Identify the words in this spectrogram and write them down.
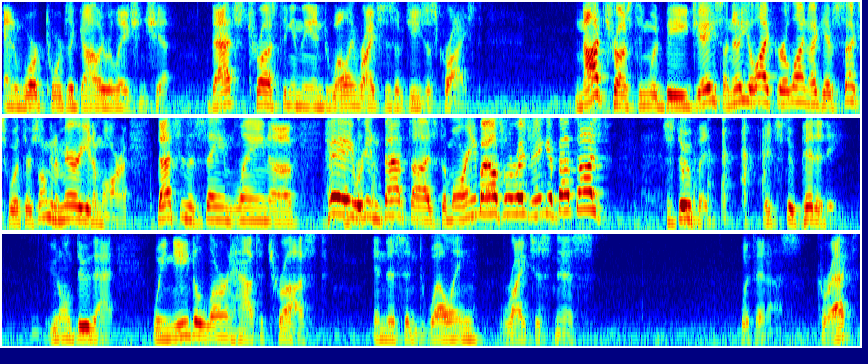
and work towards a godly relationship. That's trusting in the indwelling righteousness of Jesus Christ. Not trusting would be, Jace, I know you like her a lot and like to have sex with her, so I'm going to marry you tomorrow. That's in the same lane of, hey, we're getting baptized tomorrow. Anybody else want to raise your hand and get baptized? Stupid. it's stupidity. You don't do that. We need to learn how to trust in this indwelling righteousness within us. Correct?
